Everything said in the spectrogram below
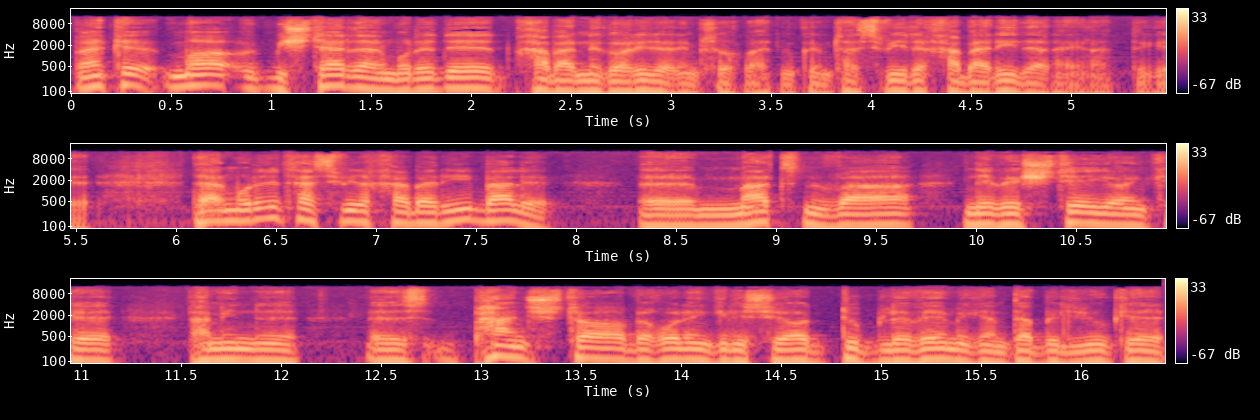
بلکه ما بیشتر در مورد خبرنگاری داریم صحبت میکنیم تصویر خبری در حقیقت دیگه. در مورد تصویر خبری بله متن و نوشته یا اینکه همین پنج تا به قول انگلیسی ها دبلوه میگن دبلیو که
